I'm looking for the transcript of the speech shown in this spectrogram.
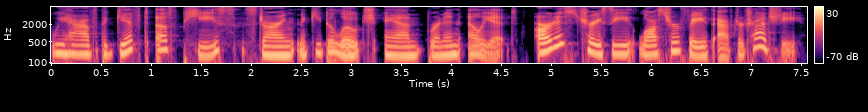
we have The Gift of Peace, starring Nikki DeLoach and Brennan Elliott. Artist Tracy lost her faith after tragedy,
